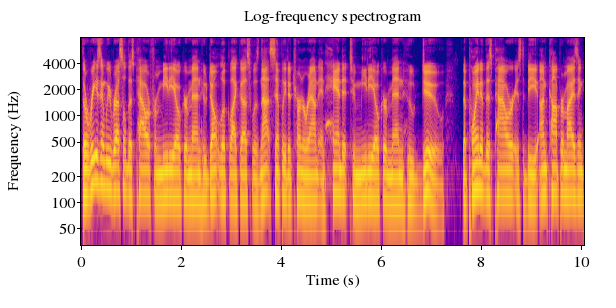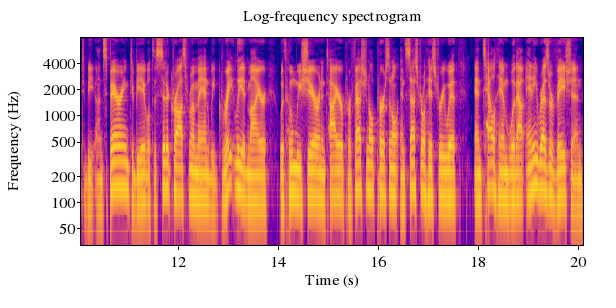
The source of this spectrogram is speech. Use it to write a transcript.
The reason we wrestled this power from mediocre men who don't look like us was not simply to turn around and hand it to mediocre men who do. The point of this power is to be uncompromising, to be unsparing, to be able to sit across from a man we greatly admire, with whom we share an entire professional, personal, ancestral history with, and tell him without any reservation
